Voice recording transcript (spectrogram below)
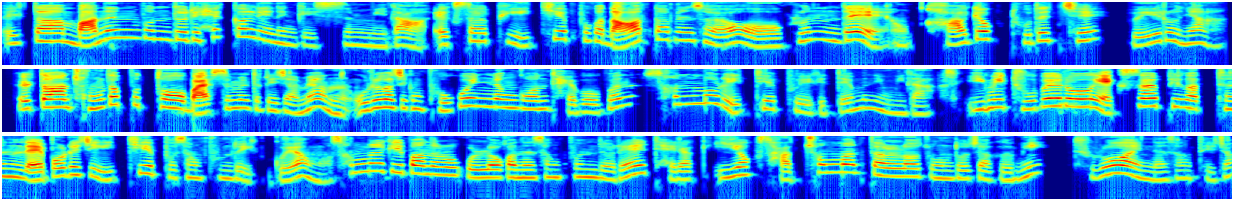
일단 많은 분들이 헷갈리는 게 있습니다. XRP ETF가 나왔다면서요. 그런데 가격 도대체 왜 이러냐? 일단 정답부터 말씀을 드리자면 우리가 지금 보고 있는 건 대부분 선물 ETF이기 때문입니다. 이미 두 배로 XRP 같은 레버리지 ETF 상품도 있고요. 선물 기반으로 굴러가는 상품들에 대략 2억 4천만 달러 정도 자금이 들어와 있는 상태죠.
